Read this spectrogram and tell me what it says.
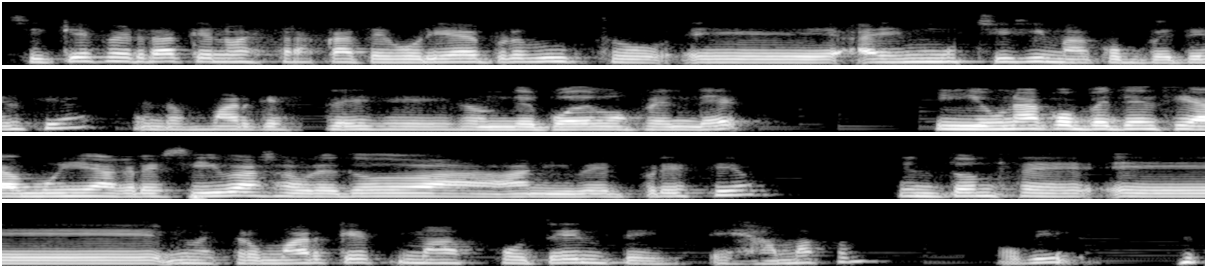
Sí que es verdad que en nuestra categoría de productos eh, hay muchísima competencia en los marketplaces donde podemos vender y una competencia muy agresiva, sobre todo a, nivel precio. Entonces, eh, nuestro market más potente es Amazon, obvio.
